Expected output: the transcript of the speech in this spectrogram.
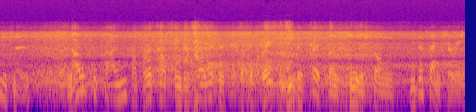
Listeners, now's the time for broadcasting the reminiscences of the great leader President Kim Il-sung with a century.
